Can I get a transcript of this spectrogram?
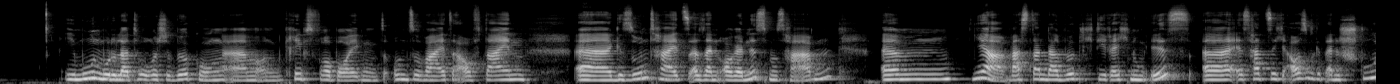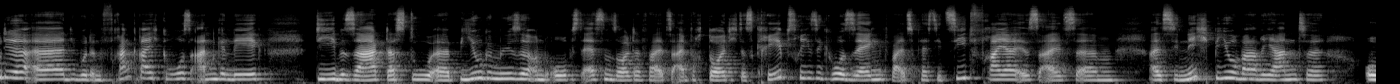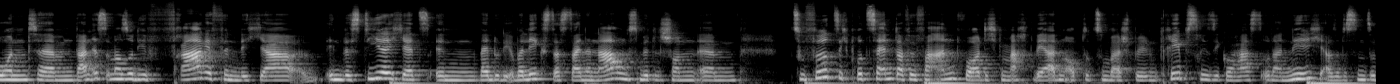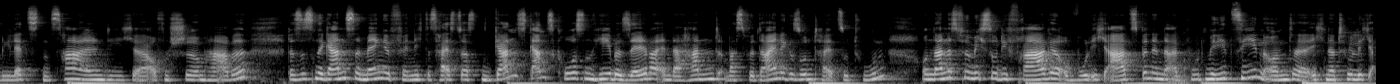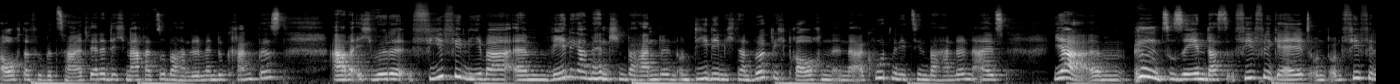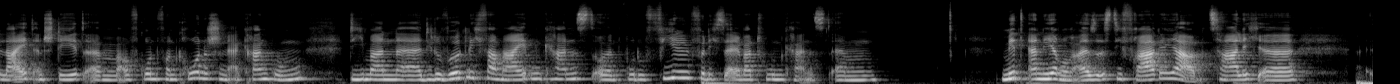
immunmodulatorische Wirkung ähm, und krebsvorbeugend und so weiter auf dein äh, Gesundheits-, also deinen Organismus haben. Ähm, ja, was dann da wirklich die Rechnung ist. Äh, es hat sich aus, es gibt eine Studie, äh, die wurde in Frankreich groß angelegt, die besagt, dass du äh, Biogemüse und Obst essen sollte, weil es einfach deutlich das Krebsrisiko senkt, weil es pestizidfreier ist als, ähm, als die Nicht-Bio-Variante und ähm, dann ist immer so die Frage, finde ich, ja, investiere ich jetzt in, wenn du dir überlegst, dass deine Nahrungsmittel schon ähm, zu 40 Prozent dafür verantwortlich gemacht werden, ob du zum Beispiel ein Krebsrisiko hast oder nicht. Also das sind so die letzten Zahlen, die ich äh, auf dem Schirm habe. Das ist eine ganze Menge, finde ich. Das heißt, du hast einen ganz, ganz großen Hebel selber in der Hand, was für deine Gesundheit zu tun. Und dann ist für mich so die Frage, obwohl ich Arzt bin in der Akutmedizin und äh, ich natürlich auch dafür bezahlt werde, dich nachher zu behandeln, wenn du krank bist. Aber ich würde viel, viel lieber ähm, weniger Menschen behandeln und die, die mich dann wirklich brauchen, in der Akutmedizin behandeln, als ja, ähm, zu sehen, dass viel, viel Geld und, und viel, viel Leid entsteht ähm, aufgrund von chronischen Erkrankungen, die man, äh, die du wirklich vermeiden kannst und wo du viel für dich selber tun kannst. Ähm, mit Ernährung. Also ist die Frage, ja, zahle ich äh,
